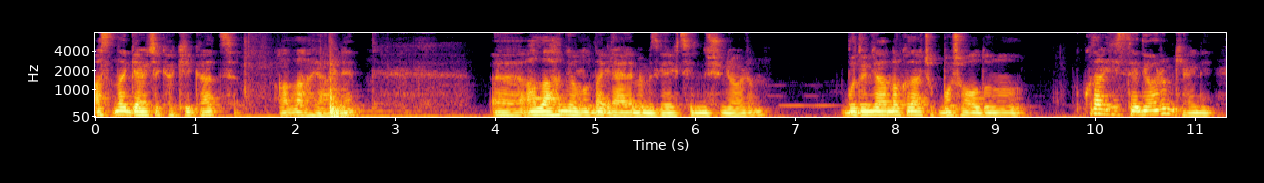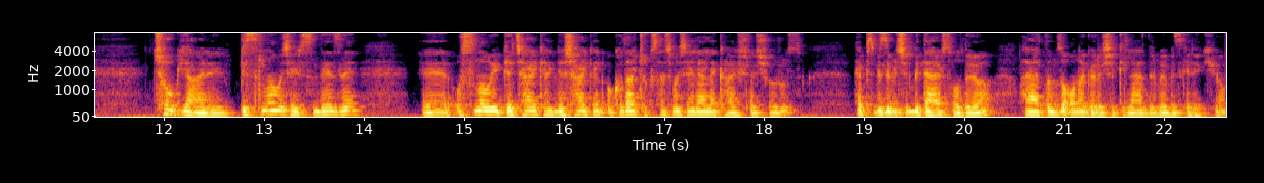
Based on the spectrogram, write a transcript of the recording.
Aslında gerçek hakikat Allah yani. Ee, Allah'ın yolunda ilerlememiz gerektiğini düşünüyorum. Bu dünyanın o kadar çok boş olduğunu o kadar hissediyorum ki hani çok yani bir sınav içerisindeyiz ve e, o sınavı geçerken, yaşarken o kadar çok saçma şeylerle karşılaşıyoruz. Hepsi bizim için bir ders oluyor. Hayatımızı ona göre şekillendirmemiz gerekiyor.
